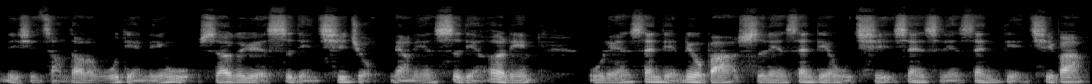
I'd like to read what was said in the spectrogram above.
利息涨到了五点零五，十二个月四点七九，两年四点二零，五年三点六八，十年三点五七，三十年三点七八，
